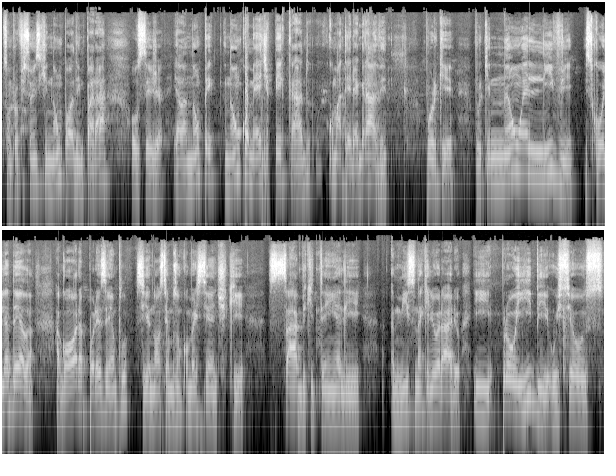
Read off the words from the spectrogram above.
são profissões que não podem parar, ou seja, ela não, não comete pecado com matéria grave. Por quê? Porque não é livre escolha dela. Agora, por exemplo, se nós temos um comerciante que sabe que tem ali missa naquele horário e proíbe os seus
